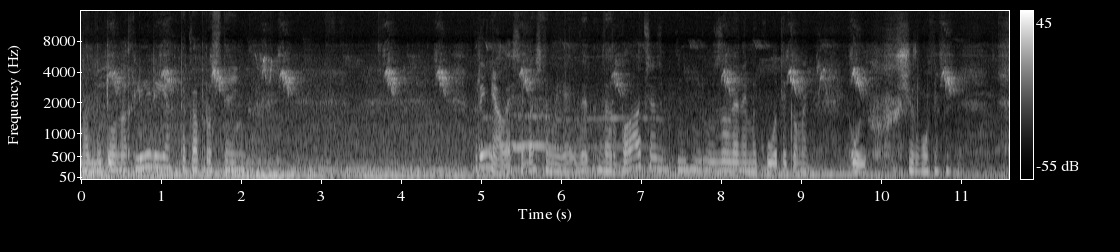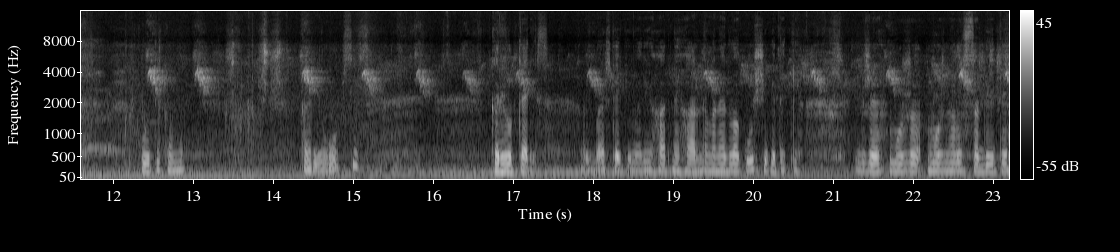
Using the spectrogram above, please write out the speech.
На бутонах лілія така простенька. Прийнялася, бачите, моя і вер- верба ця з зеленими котиками. Ой, з червоними котиками. Каріопсис. Каріоптеріс. Ось бачите, який варіагатний гарний. У мене два кущики таких. Вже може, можна розсадити.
